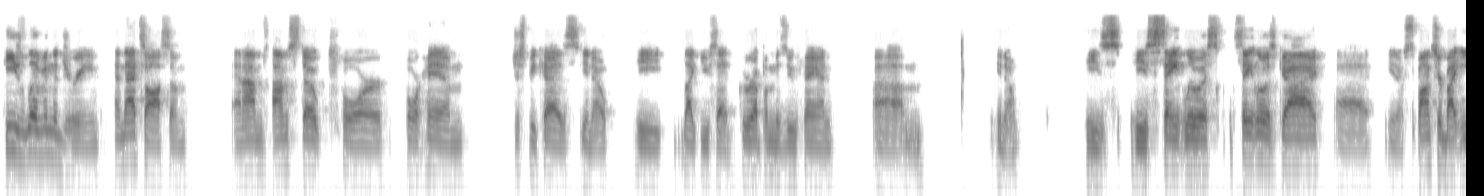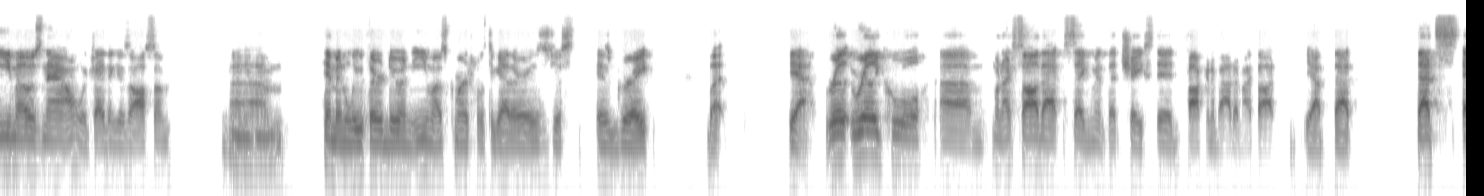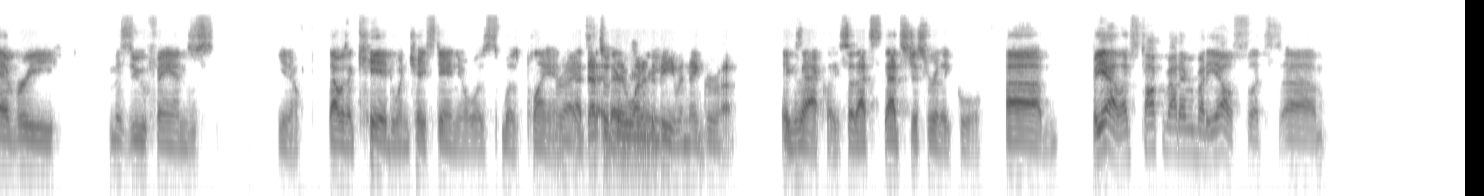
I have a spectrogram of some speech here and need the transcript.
he's living the dream and that's awesome. And I'm I'm stoked for for him just because you know he, like you said, grew up a Mizzou fan. Um, you know, he's he's St. Louis St. Louis guy. Uh, you know, sponsored by Imo's now, which I think is awesome. Mm-hmm. Um, him and Luther doing Imo's commercials together is just is great. But yeah, really really cool. Um, when I saw that segment that Chase did talking about him, I thought, yeah, that that's every Mizzou fan's you know that was a kid when Chase Daniel was was playing. Right. That's, that's what they wanted to be when they grew up. Exactly. So that's that's just really cool. Um, but yeah, let's talk about everybody else. Let's um,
